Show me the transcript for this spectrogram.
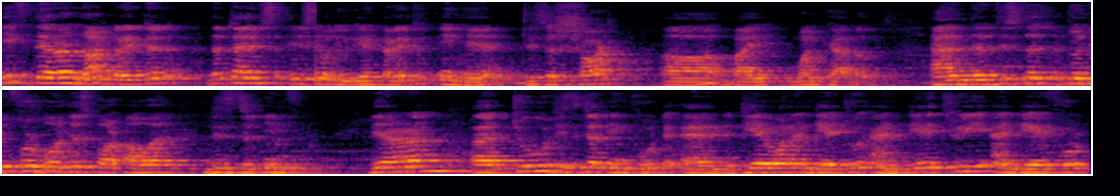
if they are not connected the times is we are connected in here. This is a short uh, by one cable. And uh, this is the 24 voltage for our digital input. There are uh, two digital input and DI1 and DI2 and DI3 and DI4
